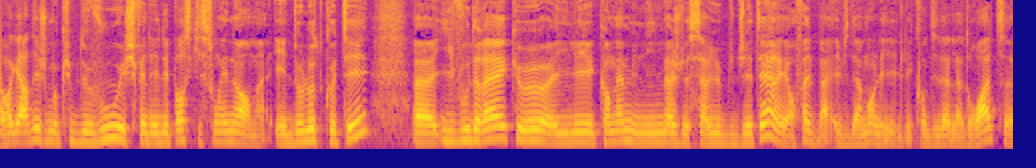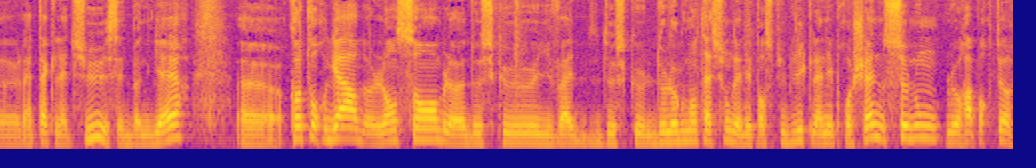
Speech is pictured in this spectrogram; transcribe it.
regardez, je m'occupe de vous et je fais des dépenses qui sont énormes. Et de l'autre côté, il voudrait qu'il ait quand même une image de sérieux budgétaire. Et en fait, bah, évidemment, les, les, candidats de la droite l'attaquent là-dessus et cette bonne guerre. Euh, quand on regarde l'ensemble de ce que il va de ce que de l'augmentation des dépenses publiques l'année prochaine, selon le rapporteur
